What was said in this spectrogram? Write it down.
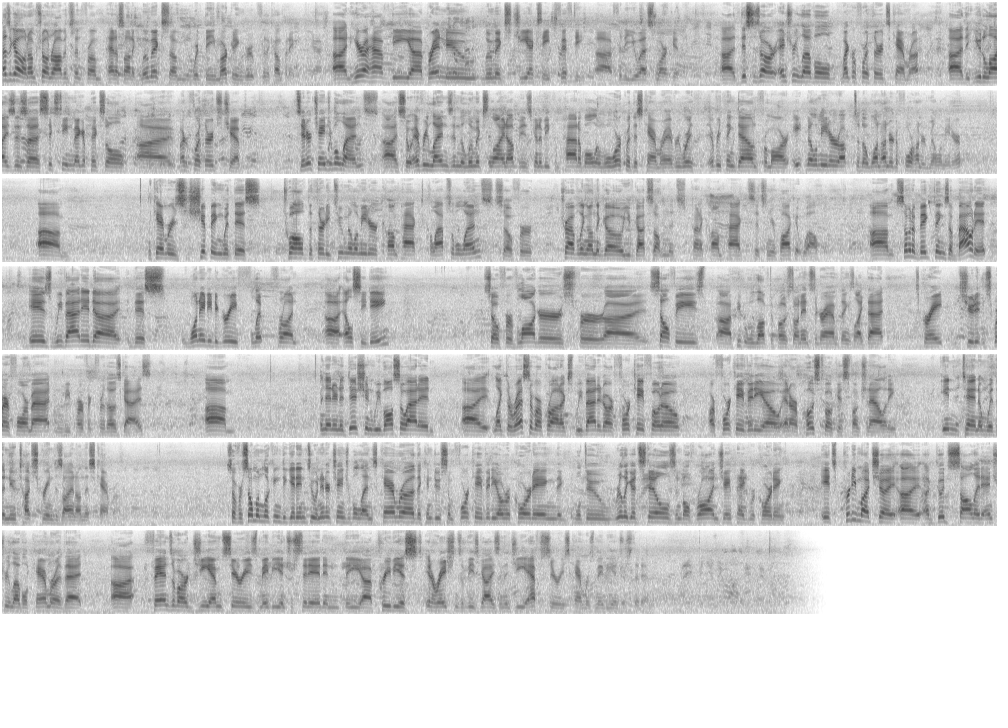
How's it going? I'm Sean Robinson from Panasonic Lumix. I'm with the marketing group for the company. Uh, and here I have the uh, brand new Lumix GX850 uh, for the US market. Uh, this is our entry level Micro Four Thirds camera uh, that utilizes a 16 megapixel uh, Micro Four Thirds chip. It's interchangeable lens, so every lens in the Lumix lineup is going to be compatible and will work with this camera, everywhere, everything down from our 8 millimeter up to the 100 to 400 millimeter. Um, the camera is shipping with this 12 to 32 millimeter compact collapsible lens. So for traveling on the go, you've got something that's kind of compact, sits in your pocket well. Um, some of the big things about it is we've added uh, this 180 degree flip front uh, LCD. So for vloggers, for uh, selfies, uh, people who love to post on Instagram, things like that, great. Shoot it in square format and be perfect for those guys. Um, and then in addition, we've also added, uh, like the rest of our products, we've added our 4K photo, our 4K video, and our post focus functionality in tandem with a new touchscreen design on this camera. So for someone looking to get into an interchangeable lens camera that can do some 4K video recording, that will do really good stills in both RAW and JPEG recording, it's pretty much a, a, a good solid entry level camera that uh, fans of our GM series may be interested in and the uh, previous iterations of these guys in the GF series cameras may be interested in.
